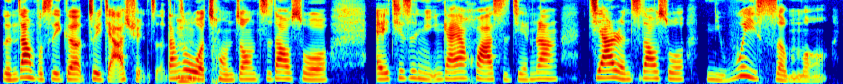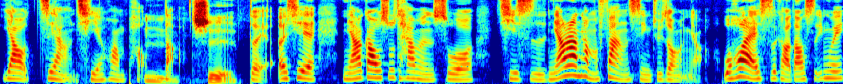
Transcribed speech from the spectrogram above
冷战不是一个最佳选择。但是我从中知道说，哎、嗯，其实你应该要花时间让家人知道说，你为什么要这样切换跑道。嗯、是对，而且你要告诉他们说，其实你要让他们放心最重要。我后来思考到，是因为。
